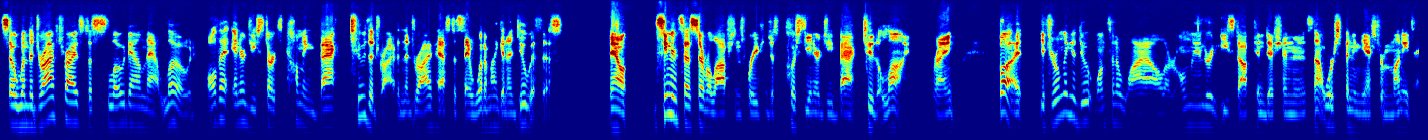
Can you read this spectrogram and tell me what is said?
So when the drive tries to slow down that load, all that energy starts coming back to the drive, and the drive has to say, what am I going to do with this? Now, Siemens has several options where you can just push the energy back to the line, right? But if you're only going to do it once in a while or only under an e-stop condition and it's not worth spending the extra money to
